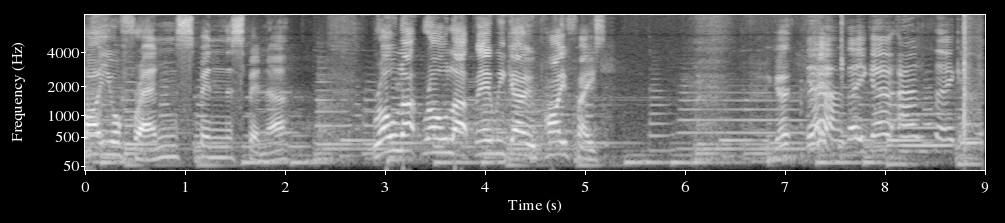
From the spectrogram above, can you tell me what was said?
pie your friends, spin the spinner. Roll up, roll up. Here we go. Pie face. There we go. Yeah, there you go, and there you go.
